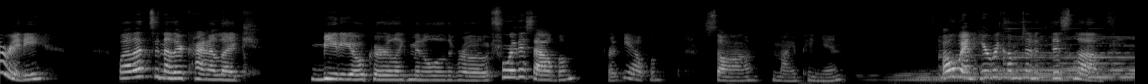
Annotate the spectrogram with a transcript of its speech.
Alrighty. Well, that's another kind of like mediocre, like middle of the road for this album, for the album song, in my opinion. Oh, and here we come to this love.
